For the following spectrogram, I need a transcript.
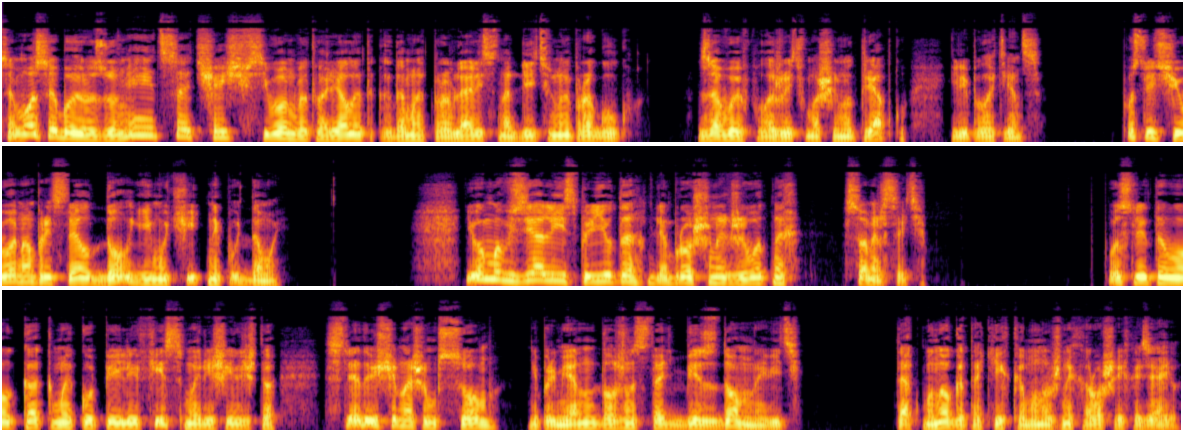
Само собой, разумеется, чаще всего он вытворял это, когда мы отправлялись на длительную прогулку, забыв положить в машину тряпку или полотенце, после чего нам предстоял долгий и мучительный путь домой. Его мы взяли из приюта для брошенных животных в Сомерсете. После того, как мы купили фис, мы решили, что следующим нашим псом непременно должен стать бездомный, ведь так много таких, кому нужны хорошие хозяева.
